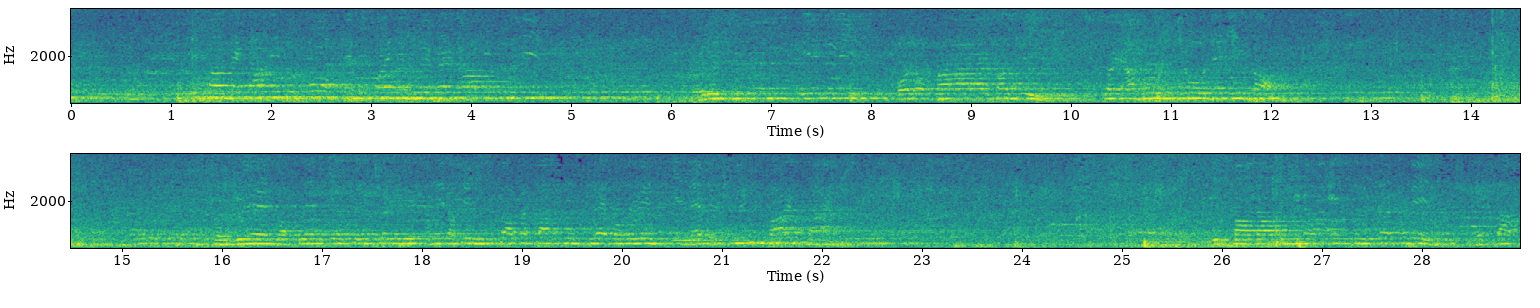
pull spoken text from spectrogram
Ismail back down into fourth. Can he find his way back up into the lead? Julian in the lead, followed by. So got plenty of things ahead of him. He's got the fastest lap of the race, 11.259. Ismail now moving up into third place. Next up,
